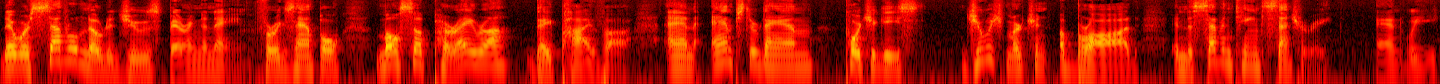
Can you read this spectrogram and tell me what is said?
There were several noted Jews bearing the name. For example, Moça Pereira de Paiva, an Amsterdam Portuguese Jewish merchant abroad in the 17th century. And we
